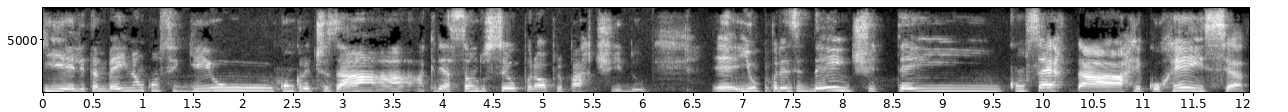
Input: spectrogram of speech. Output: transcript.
E ele também não conseguiu concretizar a, a criação do seu próprio partido. É, e o presidente tem, com certa recorrência,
